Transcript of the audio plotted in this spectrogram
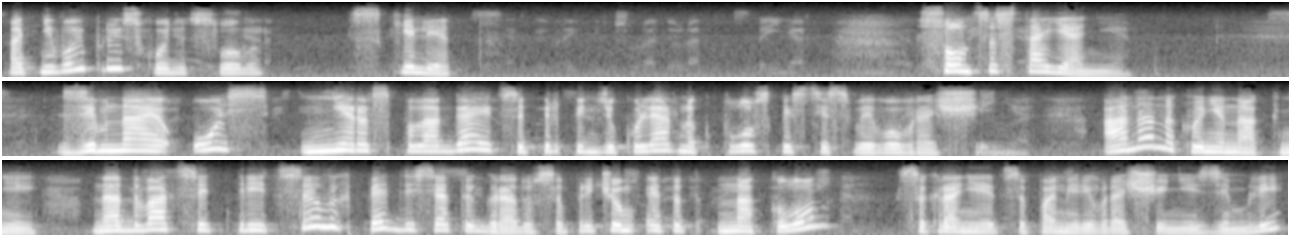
От него и происходит слово «скелет». Солнцестояние. Земная ось не располагается перпендикулярно к плоскости своего вращения. Она наклонена к ней на 23,5 градуса, причем этот наклон сохраняется по мере вращения Земли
